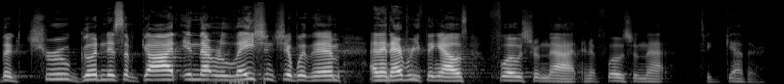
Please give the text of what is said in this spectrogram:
the true goodness of God in that relationship with Him, and then everything else flows from that, and it flows from that together.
